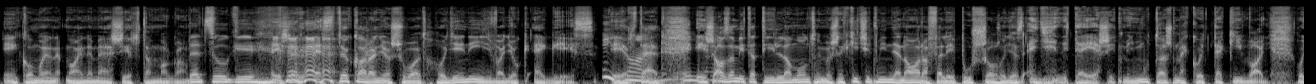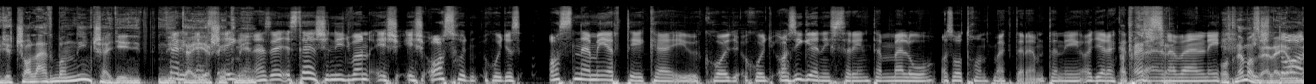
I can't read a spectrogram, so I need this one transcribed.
én komolyan majdnem elsírtam magam. De cuki. És ez, ez tök aranyos volt, hogy én így vagyok egész. Így érted? van, így és van. az, amit a Tilla mond, hogy most egy kicsit minden arra felé pussol, hogy az egyéni teljesítmény, mutasd meg, hogy te ki vagy. Hogy a családban nincs egyéni Szerint ez, teljesítmény. igen, ez, ez teljesen így van, és, és az, hogy, hogy az, azt nem értékeljük, hogy, hogy az igenis szerintem meló az otthont megteremteni, a gyereket felnevelni. Ott nem az és eleje a meló.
